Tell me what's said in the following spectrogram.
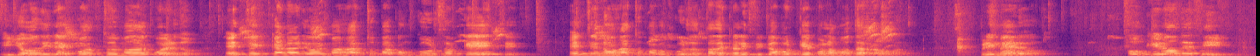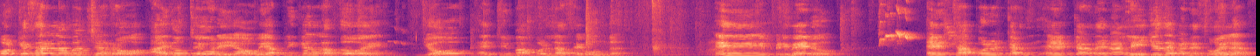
Y yo os diré cuál estoy más de acuerdo. Este canario es más apto para concursos que este. Este no es apto para concursos, está descalificado ¿por qué? Por la mota roja. Primero, os quiero decir, ¿por qué sale la mancha roja? Hay dos teorías, os voy a explicar las dos, ¿eh? Yo estoy más por la segunda. Eh, primero, está por el, cardenalillo de Venezuela.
